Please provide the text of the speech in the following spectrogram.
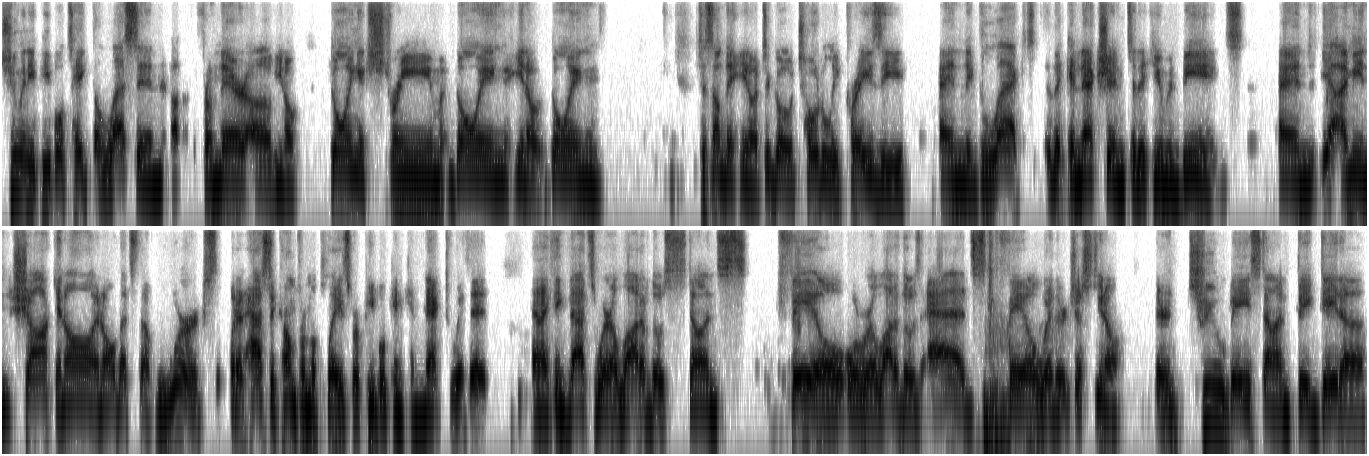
too many people take the lesson uh, from there of you know going extreme, going you know going to something you know to go totally crazy and neglect the connection to the human beings and yeah, I mean, shock and awe and all that stuff works, but it has to come from a place where people can connect with it. And I think that's where a lot of those stunts fail, or where a lot of those ads fail, where they're just, you know, they're too based on big data.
